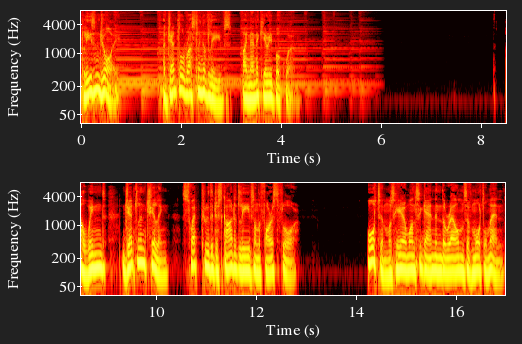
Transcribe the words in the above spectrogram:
Please enjoy A Gentle Rustling of Leaves by Nenekiri Bookwyrm. A wind, gentle and chilling, swept through the discarded leaves on the forest floor. Autumn was here once again in the realms of mortal men.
